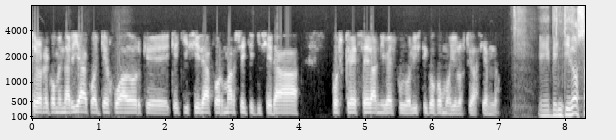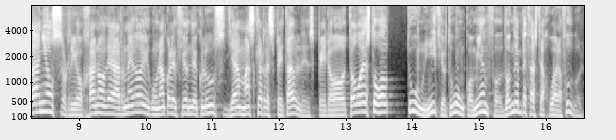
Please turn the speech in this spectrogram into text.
se lo recomendaría a cualquier jugador que, que quisiera formarse y que quisiera pues crecer a nivel futbolístico como yo lo estoy haciendo. 22 eh, años, riojano de Arnedo y con una colección de clubs ya más que respetables, pero todo esto tuvo un inicio, tuvo un comienzo. ¿Dónde empezaste a jugar a fútbol?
